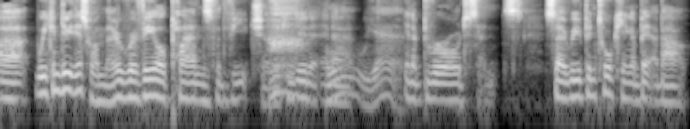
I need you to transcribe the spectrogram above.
Uh, we can do this one though. Reveal plans for the future. We can do that in a Oh yeah. in a broad sense. So we've been talking a bit about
